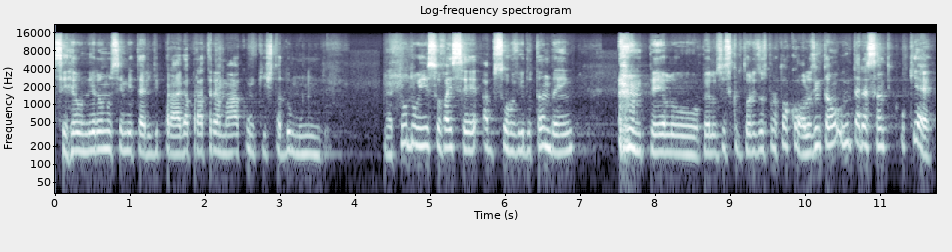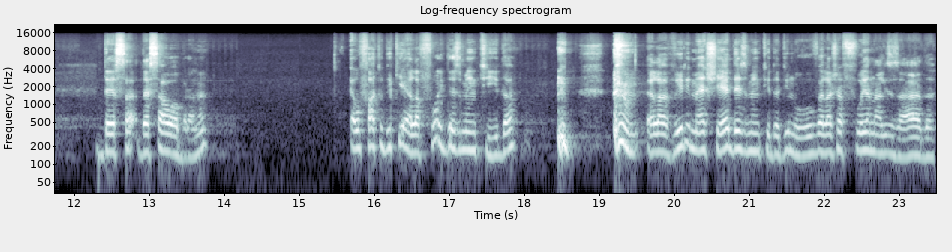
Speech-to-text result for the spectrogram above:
se reuniram no cemitério de Praga para tramar a conquista do mundo. Né? Tudo isso vai ser absorvido também pelo, pelos escritores dos protocolos. Então, o interessante, o que é dessa, dessa obra, né? É o fato de que ela foi desmentida ela vira e mexe, é desmentida de novo, ela já foi analisada,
